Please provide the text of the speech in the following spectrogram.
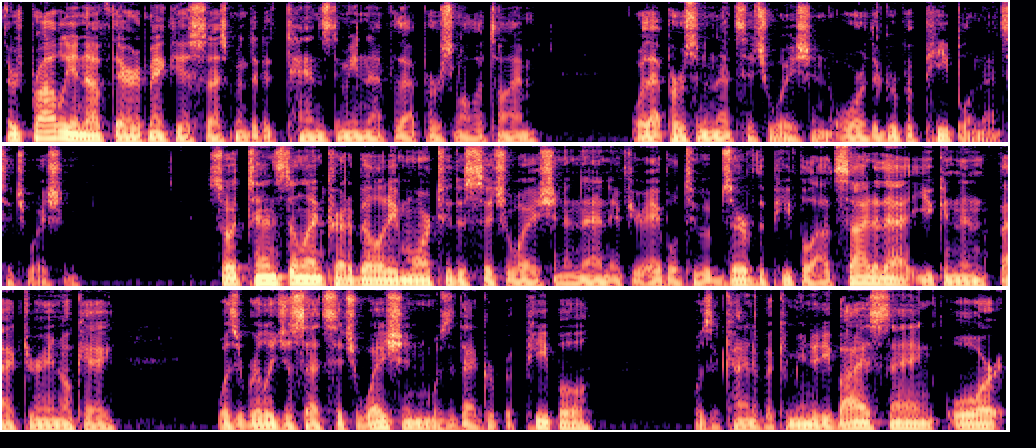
there's probably enough there to make the assessment that it tends to mean that for that person all the time, or that person in that situation, or the group of people in that situation. So it tends to lend credibility more to the situation. And then if you're able to observe the people outside of that, you can then factor in okay, was it really just that situation? Was it that group of people? Was it kind of a community bias thing? Or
